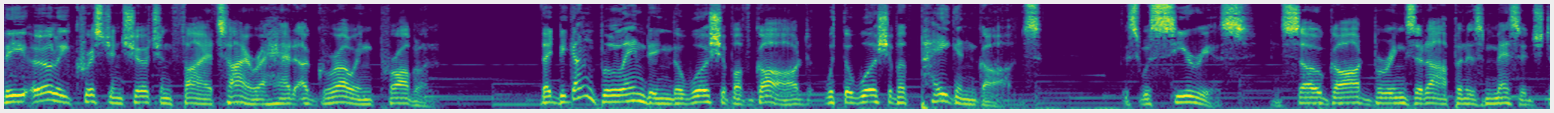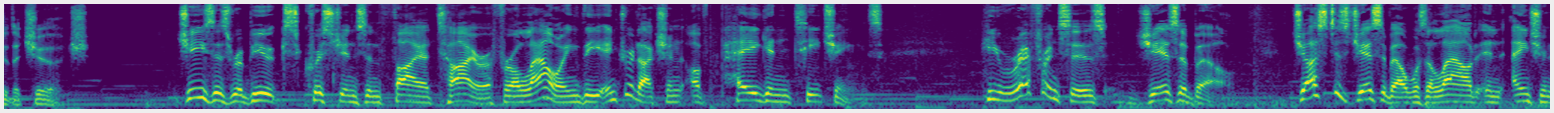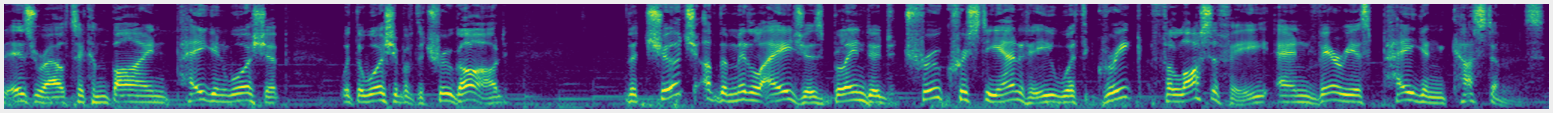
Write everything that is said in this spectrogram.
The early Christian church in Thyatira had a growing problem. They'd begun blending the worship of God with the worship of pagan gods. This was serious, and so God brings it up in his message to the church. Jesus rebukes Christians in Thyatira for allowing the introduction of pagan teachings. He references Jezebel. Just as Jezebel was allowed in ancient Israel to combine pagan worship with the worship of the true God, the Church of the Middle Ages blended true Christianity with Greek philosophy and various pagan customs.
